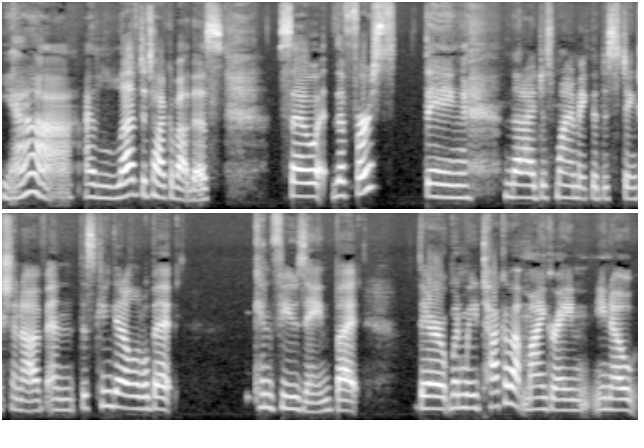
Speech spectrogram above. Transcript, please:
Yeah, I love to talk about this. So, the first thing that I just want to make the distinction of, and this can get a little bit confusing, but there, when we talk about migraine, you know,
